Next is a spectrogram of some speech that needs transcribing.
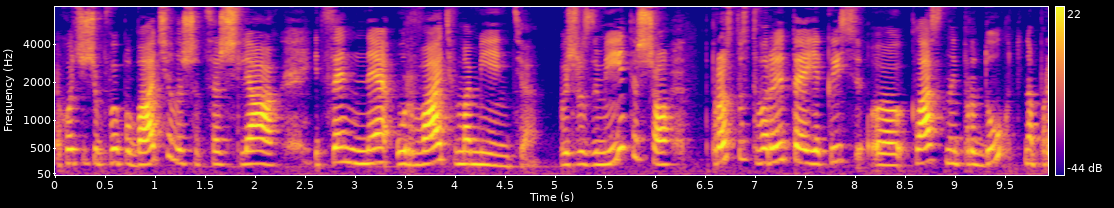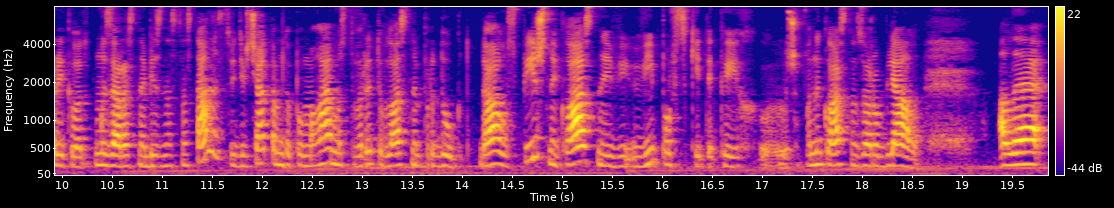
Я хочу, щоб ви побачили, що це шлях, і це не урвать в моменті. Ви ж розумієте, що просто створити якийсь е, класний продукт, наприклад, ми зараз на бізнес-наставництві дівчатам допомагаємо створити власний продукт. Да? Успішний, класний, віповський такий, е, щоб вони класно заробляли. Але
